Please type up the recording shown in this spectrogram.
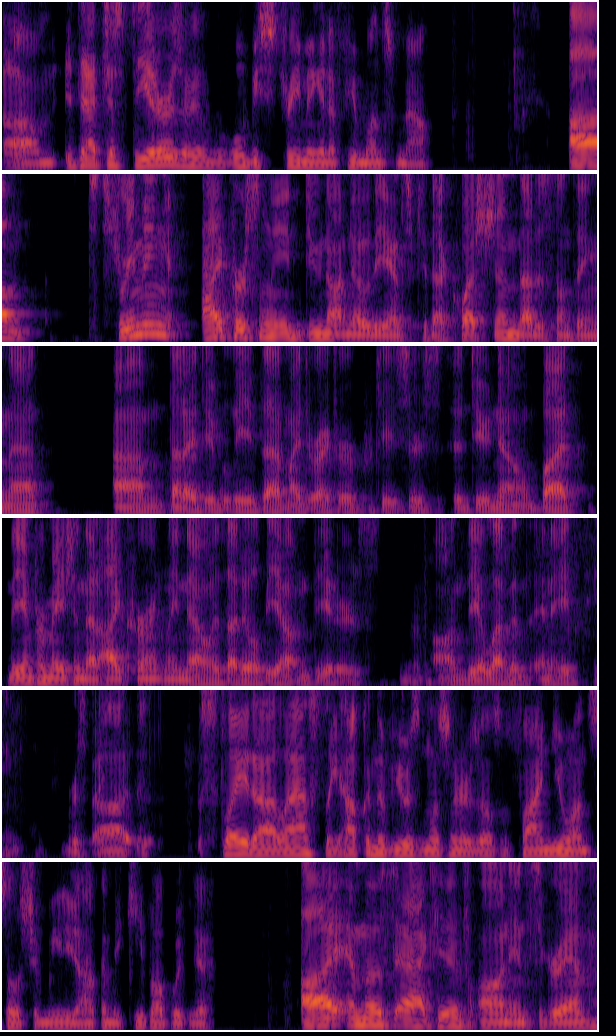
um, is that just theaters, or will be streaming in a few months from now? Um, streaming, I personally do not know the answer to that question. That is something that um, that I do believe that my director of producers do know. But the information that I currently know is that it'll be out in theaters on the 11th and 18th, respectively. Uh, Slade, uh, lastly, how can the viewers and listeners also find you on social media? How can they keep up with you? I am most active on Instagram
